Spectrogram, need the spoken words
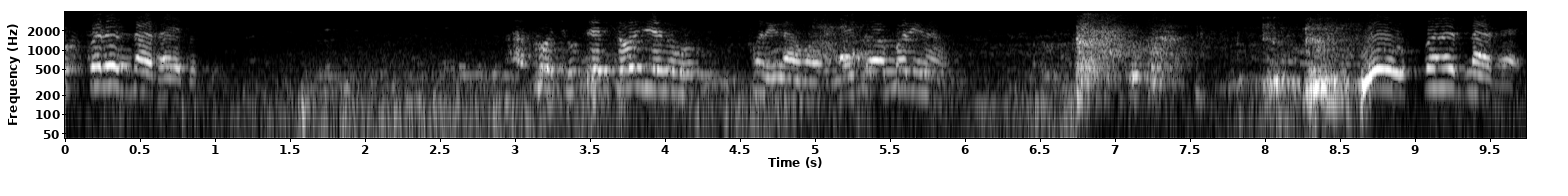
ઉપર જ ના થાય પછી આખો છૂટે તો જ એનું પરિણામ આવે. નહીં તો પરિણામ. મોહ ઉપર જ ના થાય.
